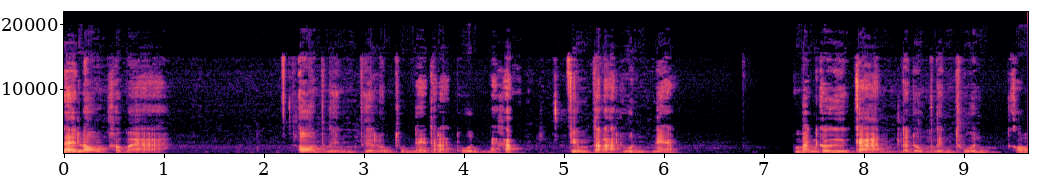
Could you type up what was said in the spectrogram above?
ได้ลองเข้ามาออมเงินเพื่อลงทุนในตลาดหุ้นนะครับ ซึ่งตลาดหุ้นเนี่ยมันก็คือการระดมเงินทุนของ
